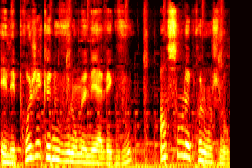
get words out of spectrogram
et les projets que nous voulons mener avec vous en sont le prolongement.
